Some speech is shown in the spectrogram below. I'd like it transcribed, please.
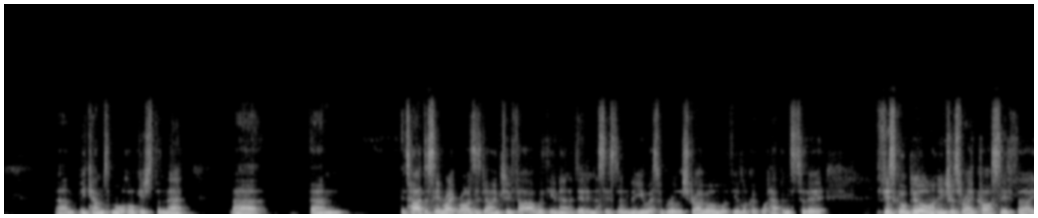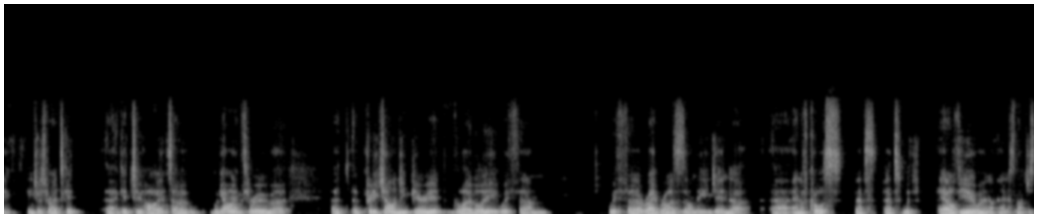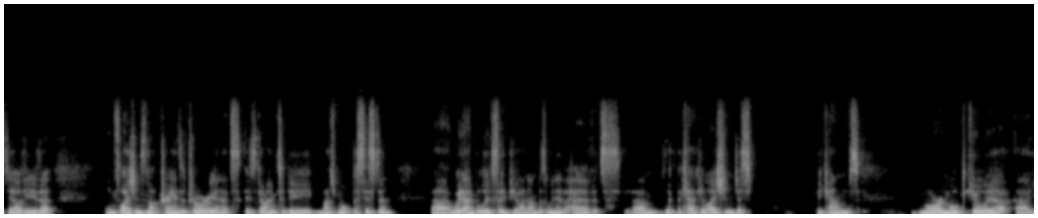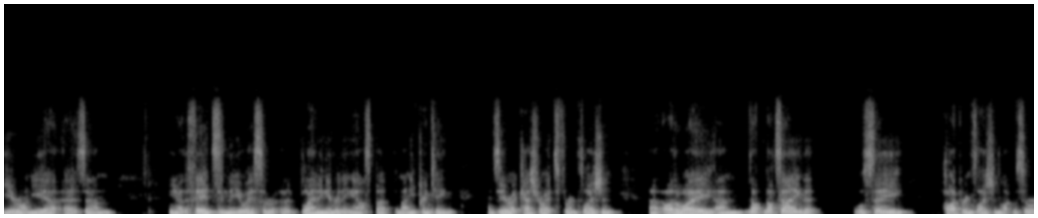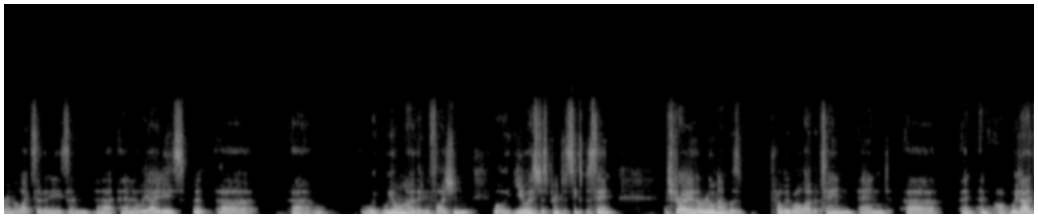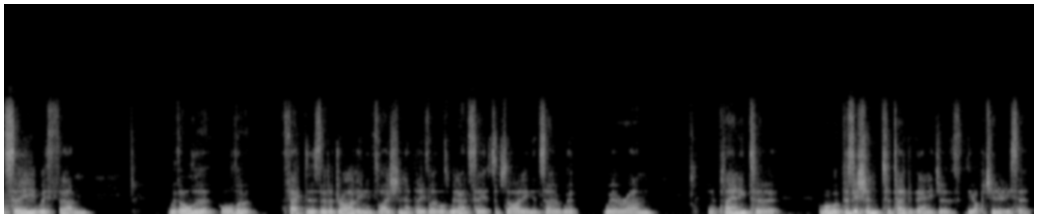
um, becomes more hawkish than that. Uh, um, it's hard to see rate rises going too far with the amount of debt in the system. The US would really struggle if you look at what happens to their fiscal bill on interest rate costs if, uh, interest rates get uh, get too high. And so we're going through a, a, a pretty challenging period globally with um, with uh, rate rises on the agenda. Uh, and of course, that's that's with our view, and, and it's not just our view that inflation's not transitory and it's it's going to be much more persistent uh, we don't believe CPI numbers. We never have. It's um, the, the, calculation just becomes more and more peculiar uh, year on year as um, you know the Feds in the US are, are, blaming everything else but the money printing and zero cash rates for inflation. Uh, either way, um, not not saying that we'll see hyperinflation like we saw in the late 70s and, and, and early 80s, but uh, uh, we, we all know that inflation, well, US just printed 6%. Australia, the real numbers probably well over 10. And, uh, and, and we don't see with, um, with all the, all the factors that are driving inflation at these levels, we don't see it subsiding. And so we're, we're um, you know, planning to, well, we're positioned to take advantage of the opportunity set.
